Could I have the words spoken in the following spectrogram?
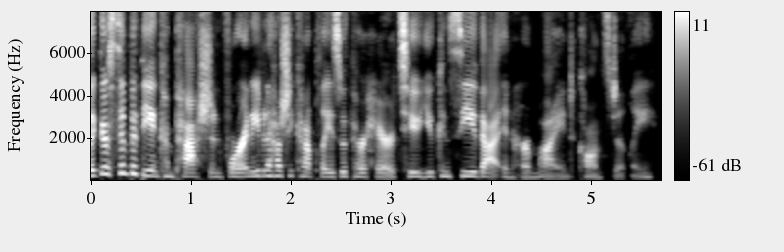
like there's sympathy and compassion for her, and even how she kind of plays with her hair too. You can see that in her mind constantly.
